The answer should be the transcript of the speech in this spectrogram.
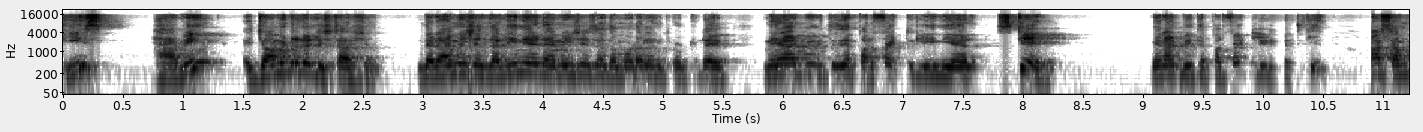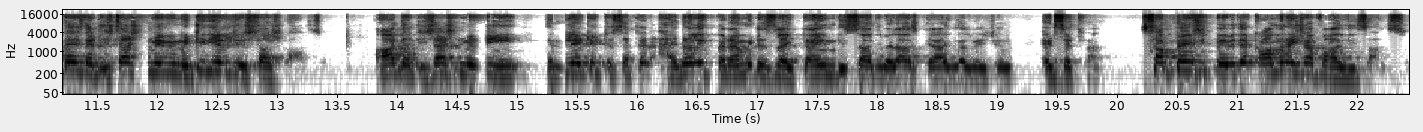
is having a geometrical distortion. The dimensions, the linear dimensions of the model and prototype may not be with a perfect linear scale. May not be the perfect linear scale. Or sometimes the distortion may be material distortion also. Or the distortion may be related to certain hydraulic parameters like time, discharge, velocity, acceleration, etc. Sometimes it may be the combination of all these also.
